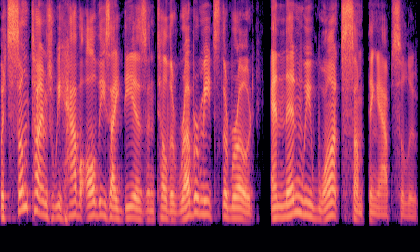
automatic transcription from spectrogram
but sometimes we have all these ideas until the rubber meets the road, and then we want something absolute.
